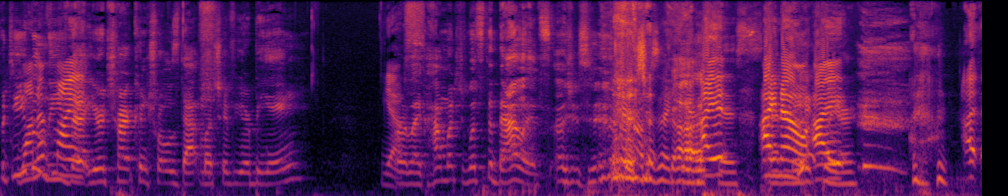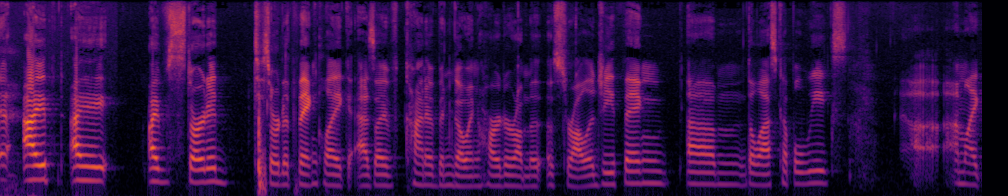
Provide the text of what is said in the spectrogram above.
But do you One of believe my- that your chart controls that much of your being, yes or like how much? What's the balance? Oh, she's- It's just like, God. yes, I- sis, I I've know, I, I, I, I, I've started to sort of think like as i've kind of been going harder on the astrology thing um the last couple weeks uh, i'm like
